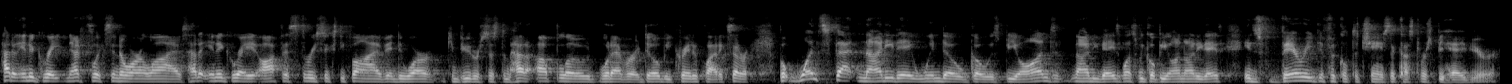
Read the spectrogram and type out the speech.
how to integrate Netflix into our lives, how to integrate Office 365 into our computer system, how to upload whatever Adobe Creative Cloud, et cetera. But once that 90 day window goes beyond 90 days, once we go beyond 90 days, it's very difficult to change the customer's behavior.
